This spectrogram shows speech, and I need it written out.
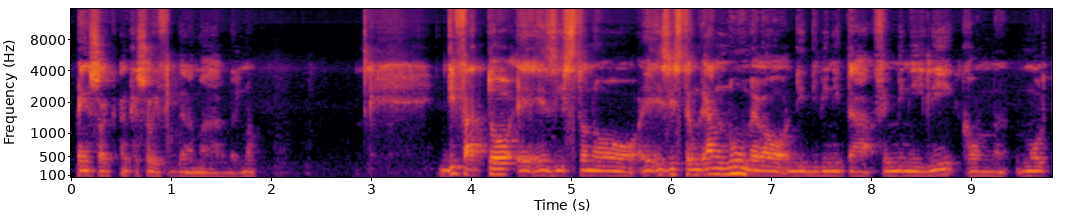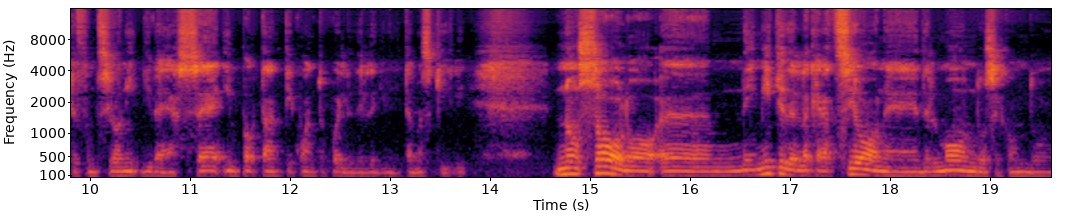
penso anche solo ai film della Marvel, no? Di fatto eh, esistono, esiste un gran numero di divinità femminili con molte funzioni diverse, importanti quanto quelle delle divinità maschili non solo eh, nei miti della creazione del mondo, secondo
